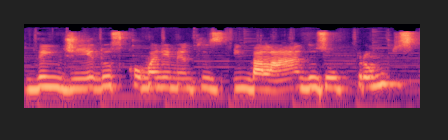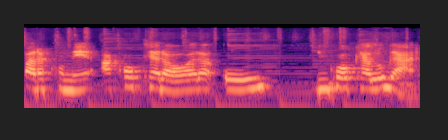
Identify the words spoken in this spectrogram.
vendidos como alimentos embalados ou prontos para comer a qualquer hora ou em qualquer lugar.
